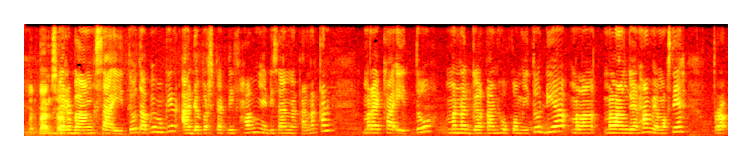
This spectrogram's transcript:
Berbangsa. berbangsa itu tapi mungkin ada perspektif hamnya di sana. Karena kan mereka itu menegakkan hukum itu dia melang- melanggar ham ya. Maksudnya pro-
